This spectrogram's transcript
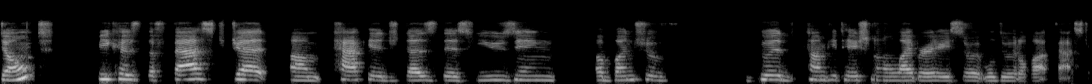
don't, because the FastJet um, package does this using a bunch of good computational libraries, so it will do it a lot faster.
